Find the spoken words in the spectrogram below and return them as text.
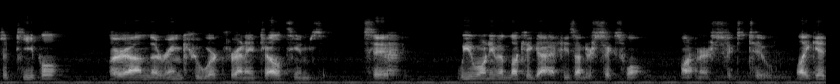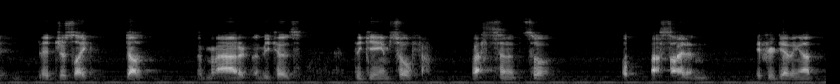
to people around the rink who work for NHL teams. Say, we won't even look a guy if he's under six one or six two. Like it, it just like doesn't matter because the game's so fast and it's so aside. And if you're giving up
